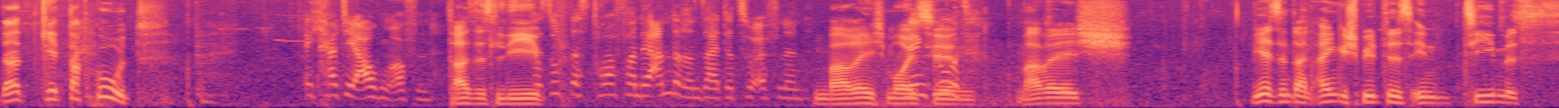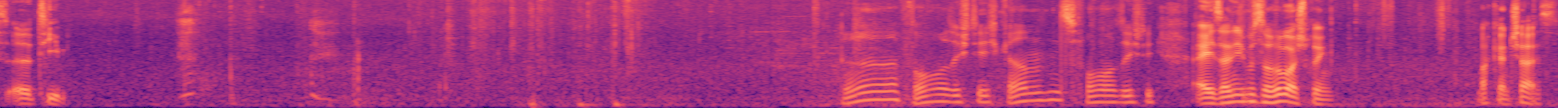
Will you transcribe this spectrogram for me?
Das geht doch gut. Ich halte die Augen offen. Das ist lieb. Versuch das Tor von der anderen Seite zu öffnen. Mach ich, Mäuschen. Mach ich. Wir sind ein eingespieltes, intimes äh, Team. Ah, vorsichtig, ganz vorsichtig. Ey, sag nicht, ich muss da rüberspringen. Mach keinen Scheiß.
